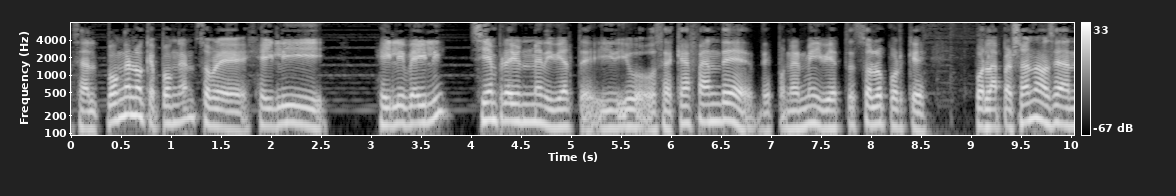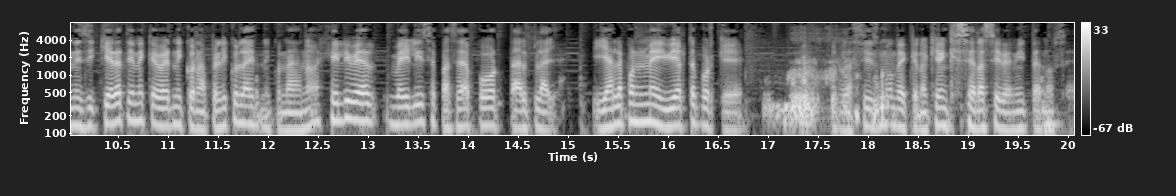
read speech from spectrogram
O sea, pongan lo que pongan sobre Hailey, Hailey Bailey, siempre hay un me divierte. Y digo, o sea, qué afán de, de poner me divierte solo porque, por la persona, o sea, ni siquiera tiene que ver ni con la película ni con nada, ¿no? Hailey Ba- Bailey se pasea por tal playa. Y ya le ponen me divierte porque el racismo de que no quieren que sea la sirenita, no sé.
